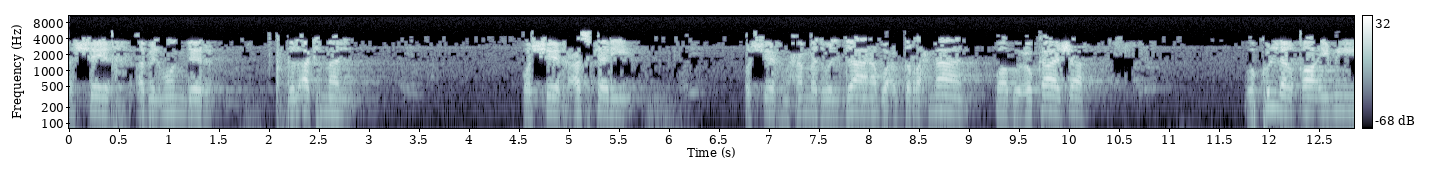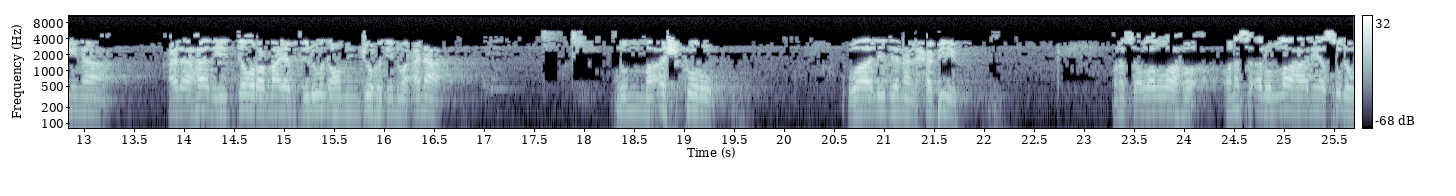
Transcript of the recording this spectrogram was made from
الشيخ أبي المنذر ذو الأكمل والشيخ عسكري والشيخ محمد ولدان أبو عبد الرحمن وأبو عكاشة وكل القائمين على هذه الدورة ما يبذلونه من جهد وعناء. ثم أشكر والدنا الحبيب ونسأل الله, ونسأل الله أن يصله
